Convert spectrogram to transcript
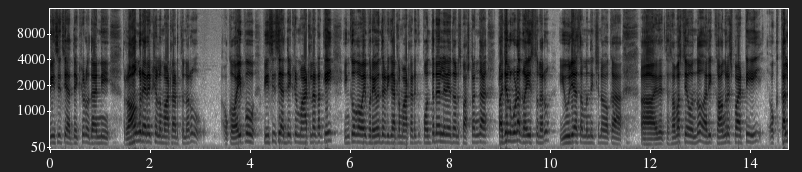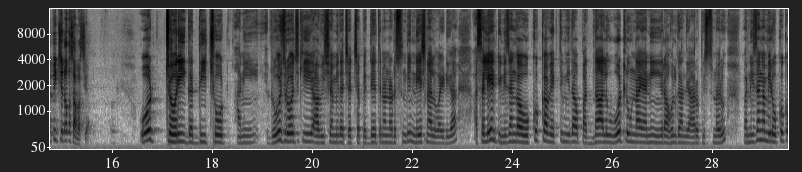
పిసిసి అధ్యక్షుడు దాన్ని రాంగ్ డైరెక్షన్లో మాట్లాడుతున్నారు. ఒకవైపు పిసిసి అధ్యక్షుడు మాట్లాడకి ఇంకొక వైపు రేవంత్ రెడ్డి గారు మాట్లాడకి పొంతనే లేదు అని స్పష్టంగా ప్రజలు కూడా గ్రహిస్తున్నారు. యూరియా సంబంధించిన ఒక ఏదైతే సమస్య ఉందో అది కాంగ్రెస్ పార్టీ ఒక కల్పించిన ఒక సమస్య. ఓట్ చోరీ గద్దీ చోట్ అని రోజు రోజుకి ఆ విషయం మీద చర్చ పెద్ద ఎత్తున నడుస్తుంది నేషనల్ వైడ్గా. అసలేంటి? నిజంగా ఒక్కొక్క వ్యక్తి మీద పద్నాలుగు ఓట్లు ఉన్నాయని రాహుల్ గాంధీ ఆరోపిస్తున్నారు. మరి నిజంగా మీరు ఒక్కొక్క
